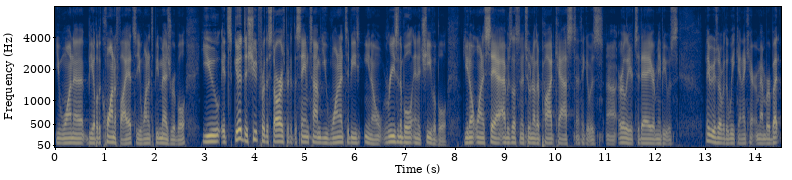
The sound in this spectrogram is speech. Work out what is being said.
You want to be able to quantify it so you want it to be measurable. You it's good to shoot for the stars but at the same time you want it to be you know reasonable and achievable. You don't want to say i, was listening to another podcast i think it was uh, earlier today or maybe it was maybe it was over the weekend i can't remember but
